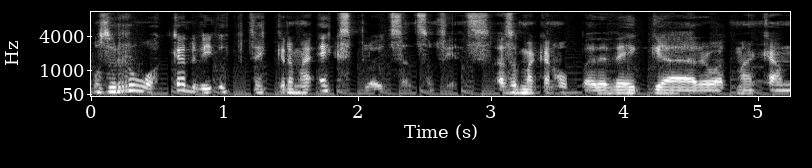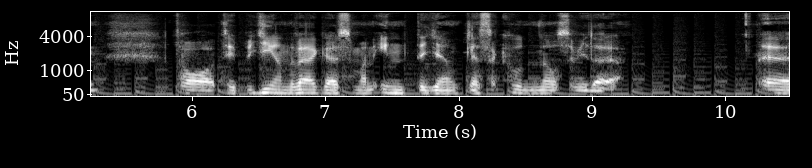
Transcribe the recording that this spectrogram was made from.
Och så råkade vi upptäcka de här exploitsen som finns. Alltså att man kan hoppa över väggar och att man kan ta typ genvägar som man inte egentligen ska kunna och så vidare. Eh,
